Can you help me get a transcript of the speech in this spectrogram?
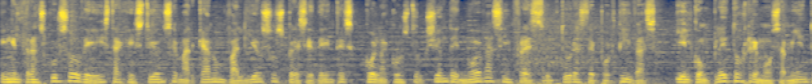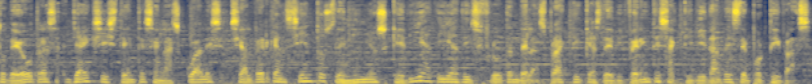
en el transcurso de esta gestión se marcaron valiosos precedentes con la construcción de nuevas infraestructuras deportivas y el completo remozamiento de otras ya existentes en las cuales se albergan cientos de niños que día a día disfrutan de las prácticas de diferentes actividades deportivas.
